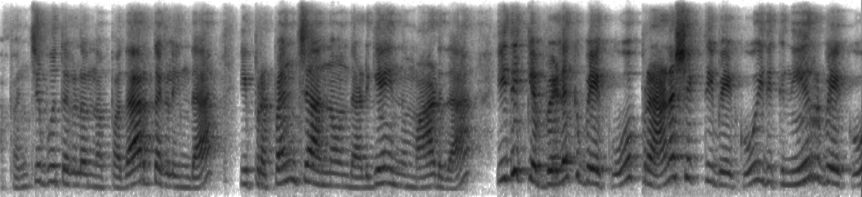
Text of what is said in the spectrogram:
ಆ ಪಂಚಭೂತಗಳನ್ನ ಪದಾರ್ಥಗಳಿಂದ ಈ ಪ್ರಪಂಚ ಅನ್ನೋ ಒಂದು ಅಡುಗೆಯನ್ನು ಮಾಡ್ದ. ಇದಕ್ಕೆ ಬೆಳಕು ಬೇಕು, ಪ್ರಾಣಶಕ್ತಿ ಬೇಕು, ಇದಕ್ಕೆ ನೀರು ಬೇಕು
